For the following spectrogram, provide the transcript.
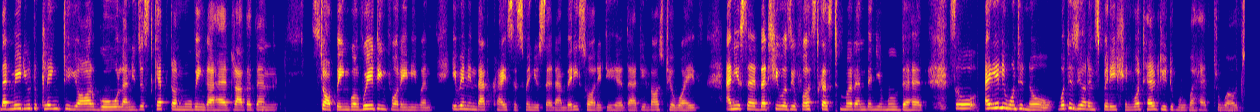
that made you to cling to your goal and you just kept on moving ahead rather than than stopping or waiting for anyone even in that crisis when you said i'm very sorry to hear that you lost your wife and you said that she was your first customer and then you moved ahead. So i really want to know what is your inspiration? What helped you to move ahead throughout?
